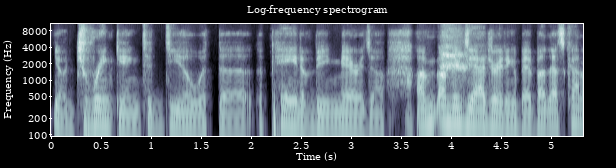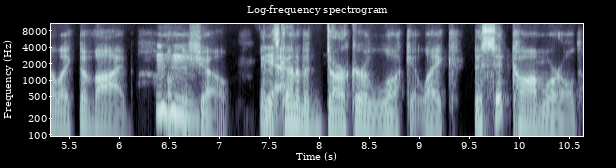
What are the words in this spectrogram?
you know drinking to deal with the the pain of being married. So i'm, I'm exaggerating a bit but that's kind of like the vibe of the Mhm. show and it's kind of a darker look at like the sitcom world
